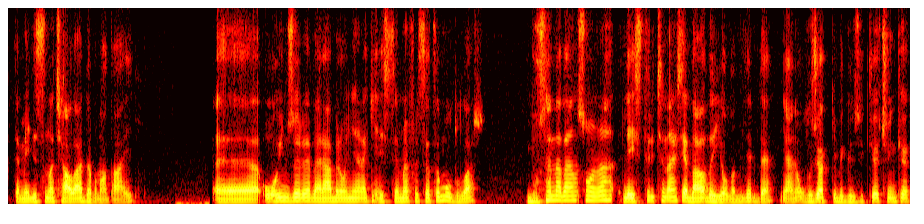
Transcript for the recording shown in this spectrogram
İşte Madison'a Çağlar da buna dahil. Ee, o oyuncuları beraber oynayarak geliştirme fırsatı buldular. Bu seneden sonra Leicester için her şey daha da iyi olabilirdi. Yani olacak gibi gözüküyor. Çünkü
